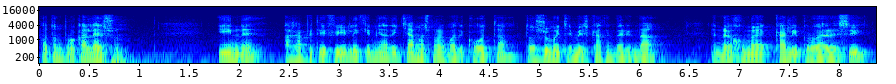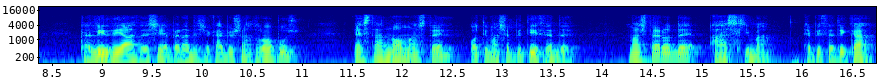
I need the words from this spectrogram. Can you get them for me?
θα τον προκαλέσουν. Είναι, αγαπητοί φίλοι, και μια δικιά μας πραγματικότητα, το ζούμε και εμείς καθημερινά, ενώ έχουμε καλή προαίρεση, καλή διάθεση απέναντι σε κάποιους ανθρώπους, αισθανόμαστε ότι μας επιτίθενται, μας φέρονται άσχημα, επιθετικά,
